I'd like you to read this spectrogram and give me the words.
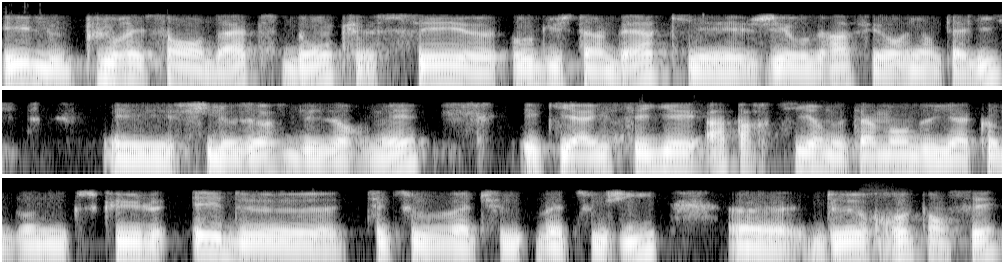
Et le plus récent en date, donc, c'est Augustin Berg, qui est géographe et orientaliste et philosophe désormais, et qui a essayé, à partir notamment de Jacob von Uxküll et de Tetsuo Watsuji, euh, de repenser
